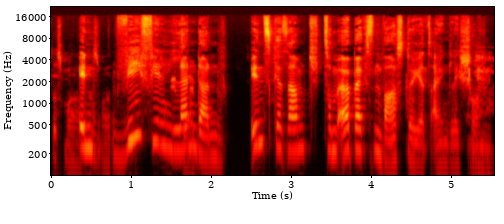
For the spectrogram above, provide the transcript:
dass man dass in man wie vielen. Ländern insgesamt zum Urbexen warst du jetzt eigentlich schon?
